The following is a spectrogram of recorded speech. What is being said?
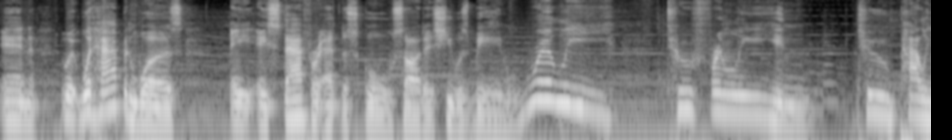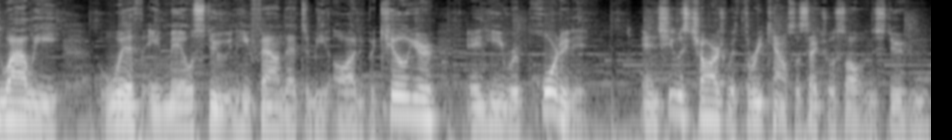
And what happened was a, a staffer at the school saw that she was being really too friendly and too pally with a male student. He found that to be odd and peculiar and he reported it and she was charged with three counts of sexual assault on the student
